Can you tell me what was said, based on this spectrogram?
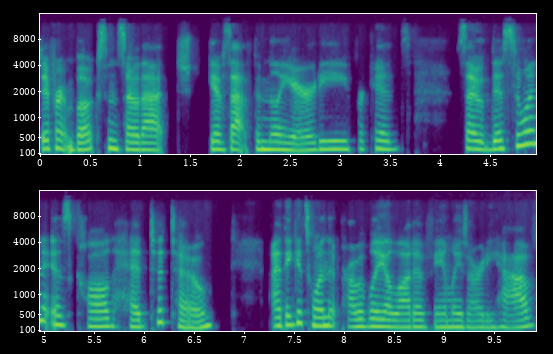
different books. And so that gives that familiarity for kids. So this one is called Head to Toe. I think it's one that probably a lot of families already have.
